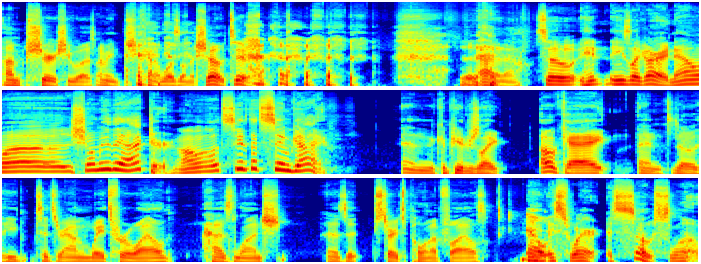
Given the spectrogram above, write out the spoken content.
I'm sure she was. I mean, she kind of was on the show too. I don't know. So he, he's like, "All right, now uh, show me the actor. Uh, let's see if that's the same guy." And the computer's like, "Okay." And so he sits around and waits for a while, has lunch as it starts pulling up files. now I swear, it's so slow.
